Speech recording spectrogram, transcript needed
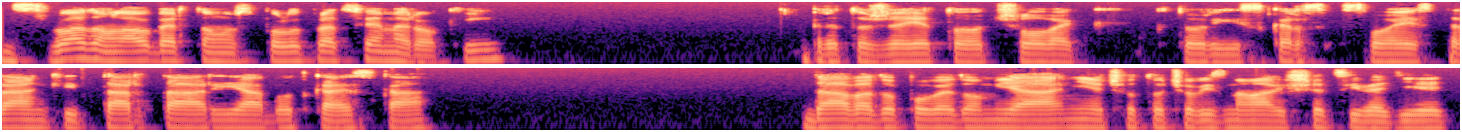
s Vladom Laubertom spolupracujeme roky, pretože je to človek, ktorý skrz svojej stránky tartaria.sk dáva do povedomia niečo to, čo by sme mali všetci vedieť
